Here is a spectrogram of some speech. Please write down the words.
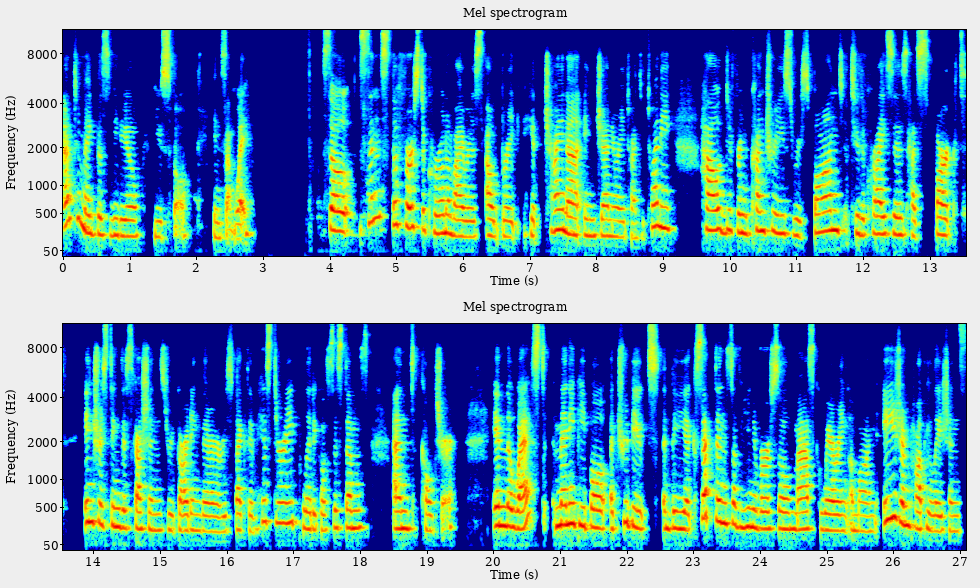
and to make this video useful in some way. So since the first coronavirus outbreak hit China in January 2020, how different countries respond to the crisis has sparked interesting discussions regarding their respective history, political systems, and culture. In the West, many people attribute the acceptance of universal mask wearing among Asian populations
